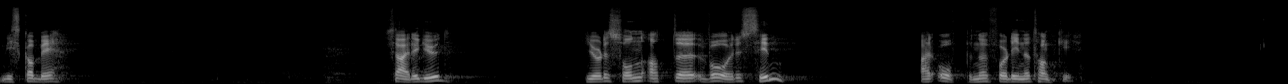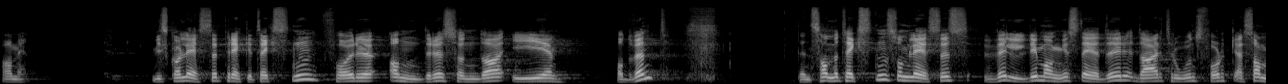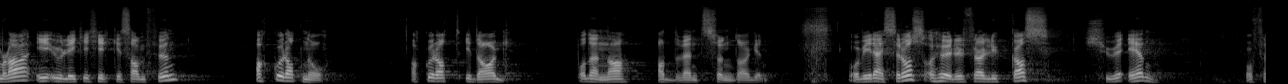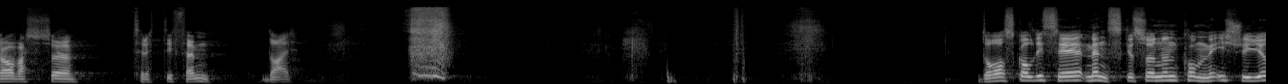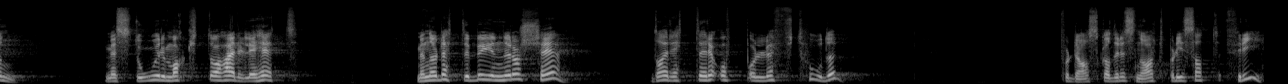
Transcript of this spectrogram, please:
Vi skal be. Kjære Gud, gjør det sånn at eh, våre sinn er åpne for dine tanker. Amen. Vi skal lese preketeksten for andre søndag i advent. Den samme teksten som leses veldig mange steder der troens folk er samla i ulike kirkesamfunn akkurat nå, akkurat i dag, på denne adventssøndagen. Og Vi reiser oss og hører fra Lukas 21, og fra vers 35 der. Da skal de se menneskesønnen komme i skyen med stor makt og herlighet. Men når dette begynner å skje, da rett dere opp og løft hodet, for da skal dere snart bli satt fri.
